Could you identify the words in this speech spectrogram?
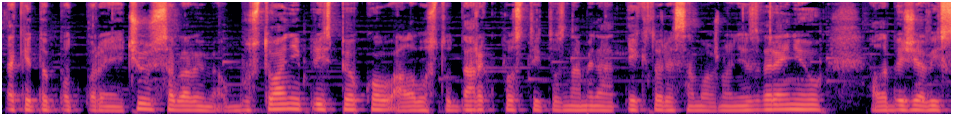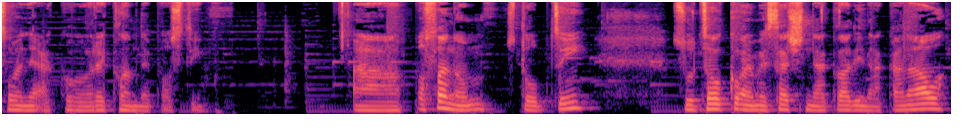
takéto podporenie. Či už sa bavíme o boostovaní príspevkov alebo sú to dark posty, to znamená tie, ktoré sa možno nezverejňujú, ale bežia vyslovene ako reklamné posty. A v poslednom stĺpci sú celkové mesačné náklady na kanál,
